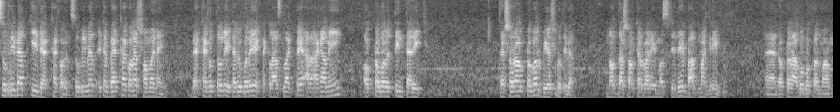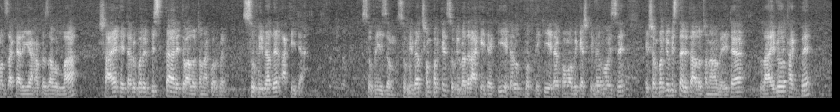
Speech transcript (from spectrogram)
সুফিবাদ কি ব্যাখ্যা করেন? সুফিবাদ, এটা ব্যাখ্যা করার সময় নেই। ব্যাখ্যা করতে হলে এটার উপরে একটা ক্লাস লাগবে। আর আগামী অক্টোবরের তিন তারিখ, তেসরা অক্টোবর, বৃহস্পতিবার, নদ্দা সরকার বাড়ি মসজিদে বাদমা গ্রিব ডক্টর আবু বকর মোহাম্মদ জাকারিয়া হাফেজাউল্লাহ শায়েখ এটার উপরে বিস্তারিত আলোচনা করবেন। সুফিবাদের আকিদা। সুফিজম সুফিবাদ সম্পর্কে, সুফিবাদের আকিদা কি, এটার উৎপত্তি কি, এটার ক্রমবিকাশ কীভাবে হয়েছে, এ সম্পর্কে বিস্তারিত আলোচনা হবে। এটা লাইভেও থাকবে।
